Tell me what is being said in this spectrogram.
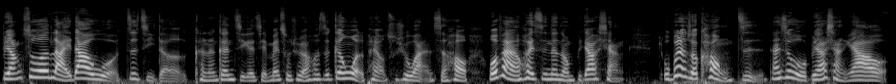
比方说来到我自己的，可能跟几个姐妹出去玩，或是跟我的朋友出去玩的时候，我反而会是那种比较想，我不能说控制，但是我比较想要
